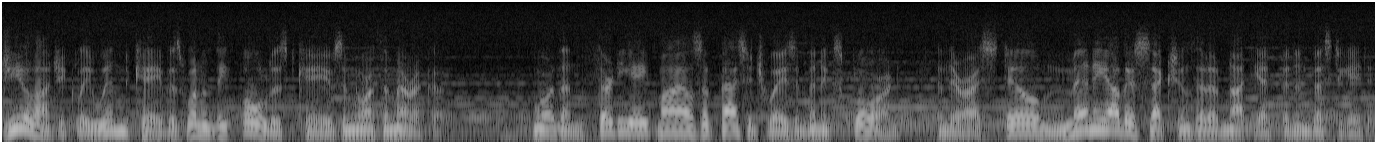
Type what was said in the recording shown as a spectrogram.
Geologically, Wind Cave is one of the oldest caves in North America. More than 38 miles of passageways have been explored, and there are still many other sections that have not yet been investigated.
